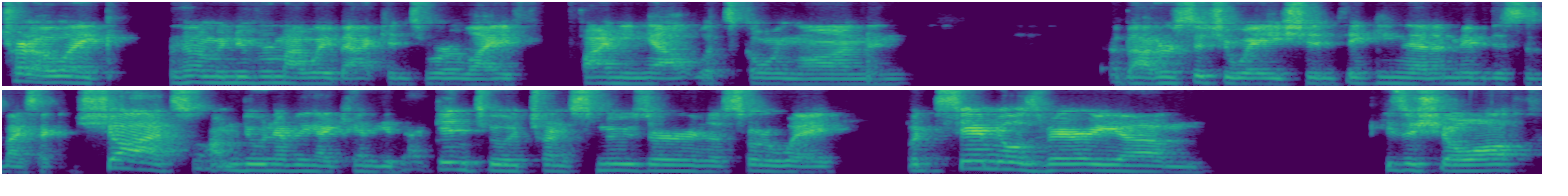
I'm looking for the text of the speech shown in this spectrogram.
try to like kind of maneuver my way back into her life finding out what's going on and about her situation, thinking that maybe this is my second shot. So I'm doing everything I can to get back into it, trying to smooth her in a sort of way. But Samuel is very, um, he's a show off.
